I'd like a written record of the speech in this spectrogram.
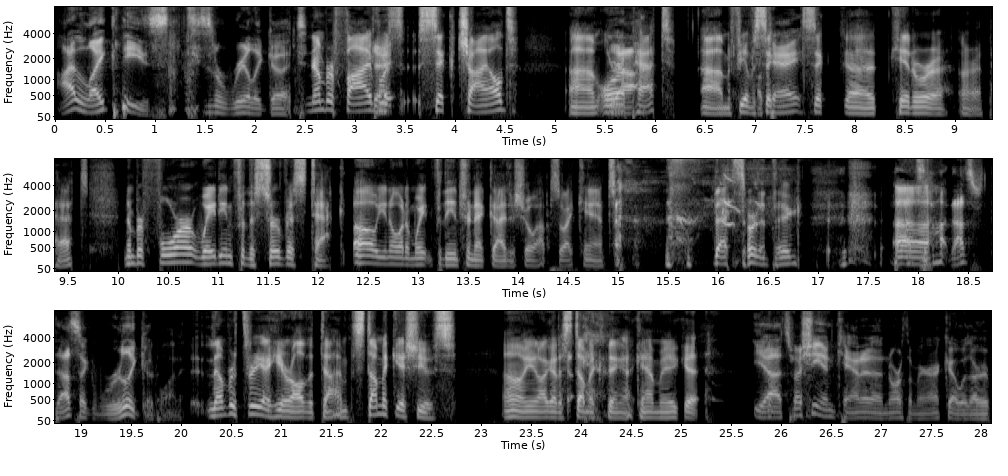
I like these. These are really good. Number five Okay. was sick child, um, or Yeah. a pet. Um, if you have a sick Okay. sick uh, kid or a or a pet. Number four, waiting for the service tech. Oh, you know what? I'm waiting for the internet guy to show up, so I can't. that sort of thing. That's that's that's a really good one. Number three, I hear all the time: stomach issues. Oh, you know, I got a stomach thing. I can't make it. Yeah, especially in Canada and North America with our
